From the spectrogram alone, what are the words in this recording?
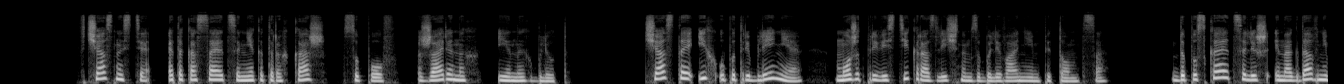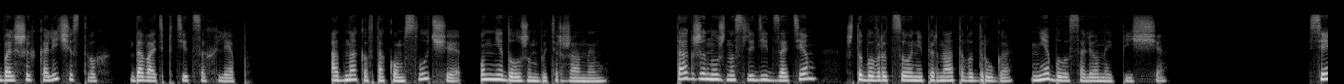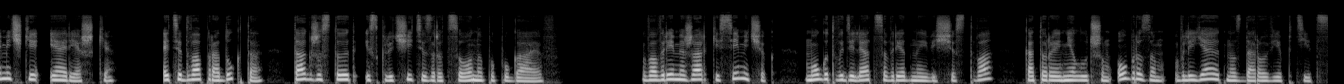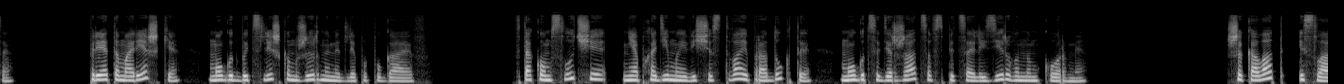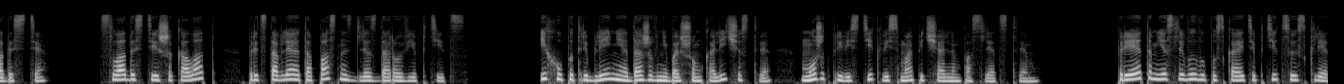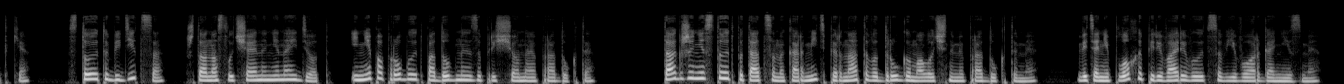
В частности, это касается некоторых каш, супов, жареных и иных блюд. Частое их употребление может привести к различным заболеваниям питомца. Допускается лишь иногда в небольших количествах давать птице хлеб. Однако в таком случае он не должен быть ржаным. Также нужно следить за тем, чтобы в рационе пернатого друга не было соленой пищи. Семечки и орешки. Эти два продукта также стоит исключить из рациона попугаев. Во время жарки семечек могут выделяться вредные вещества, которые не лучшим образом влияют на здоровье птицы. При этом орешки могут быть слишком жирными для попугаев. В таком случае необходимые вещества и продукты могут содержаться в специализированном корме. Шоколад и сладости. Сладости и шоколад представляют опасность для здоровья птиц. Их употребление даже в небольшом количестве может привести к весьма печальным последствиям. При этом, если вы выпускаете птицу из клетки, стоит убедиться, что она случайно не найдет и не попробует подобные запрещенные продукты. Также не стоит пытаться накормить пернатого друга молочными продуктами, ведь они плохо перевариваются в его организме.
